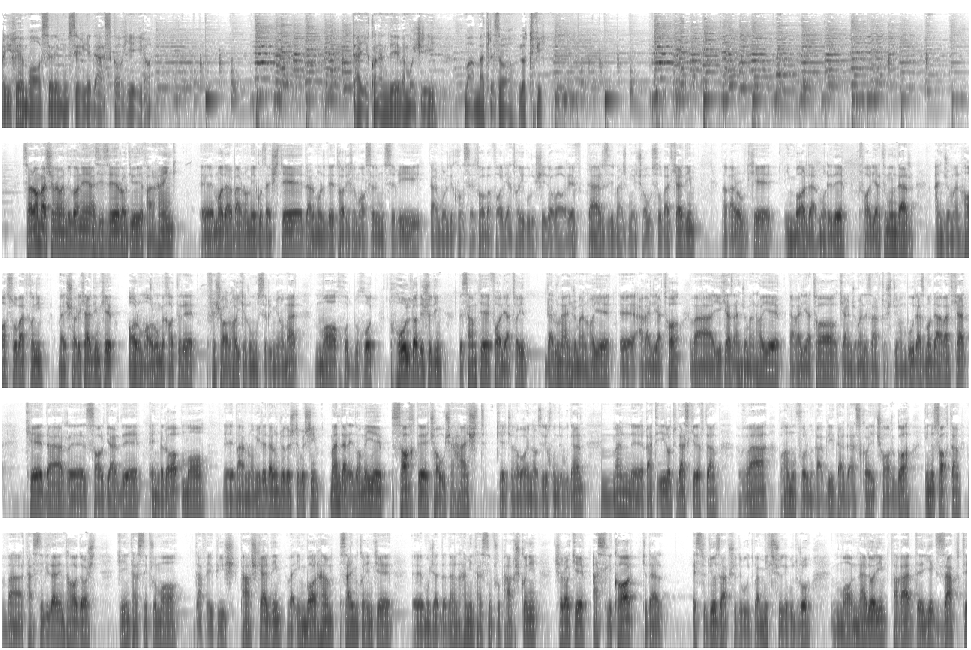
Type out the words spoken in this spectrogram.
تاریخ معاصر موسیقی دستگاهی ایران. تهیه کننده و مجری محمد رضا لطفی. سلام بر شنوندگان عزیز رادیوی فرهنگ. ما در برنامه گذشته در مورد تاریخ معاصر موسیقی در مورد کنسرت ها و فعالیت های گروه شیدا و عارف در زیر مجموعه چاوش صحبت کردیم و قرار بود که این بار در مورد فعالیتمون در انجمن ها صحبت کنیم و اشاره کردیم که آروم آروم به خاطر فشارهایی که رو موسیقی می آمد ما خود به خود هول داده شدیم به سمت فعالیت های درون انجمنهای اقلیت ها و یکی از انجمنهای اقلیت ها که انجمن زرتشتیان بود از ما دعوت کرد که در سالگرد انقلاب ما برنامه رو در اونجا داشته باشیم. من در ادامه ساخت چاوش هشت که جناب آقای ناظری خونده بودن من قطعی رو تو دست گرفتم و با همون فرم قبلی در دستگاه چارگاه اینو ساختم و تصنیفی در انتها داشت. که این تصنیف رو ما دفعه پیش پخش کردیم و این بار هم سعی می‌کنیم که مجددا همین تصنیف رو پخش کنیم. چرا که اصل کار که در استودیو ضبط شده بود و میکس شده بود رو ما نداریم. فقط یک ضبط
